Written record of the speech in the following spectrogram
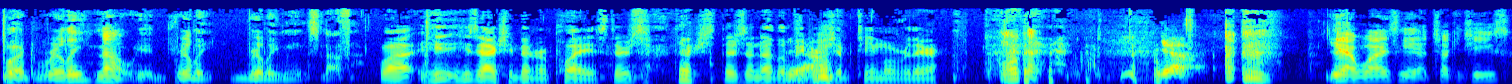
But really, no, it really, really means nothing. well, he, he's actually been replaced. There's, there's, there's another Yeah. leadership team over there. Okay. Yeah. Yeah, why is he at Chuck E. Cheese?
